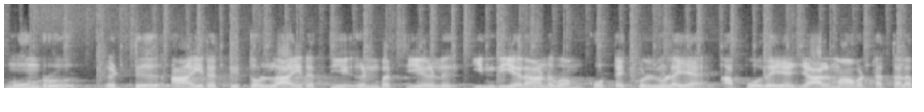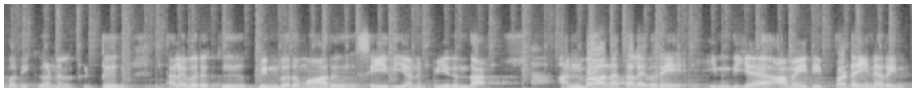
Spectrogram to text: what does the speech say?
மூன்று எட்டு ஆயிரத்தி தொள்ளாயிரத்தி எண்பத்தி ஏழு இந்திய இராணுவம் கோட்டைக்குள் நுழைய அப்போதைய யாழ் மாவட்ட தளபதி கேணல் கிட்டு தலைவருக்கு பின்வருமாறு செய்தி அனுப்பியிருந்தார். அன்பான தலைவரே இந்திய அமைதிப்படையினரின்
